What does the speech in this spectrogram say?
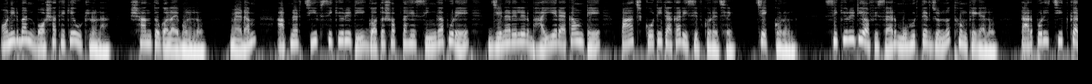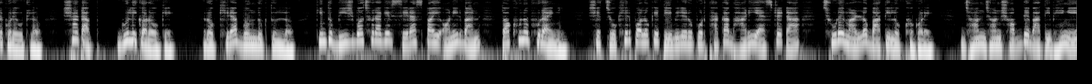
অনির্বাণ বসা থেকে উঠল না। শান্ত গলায় বলল, ম্যাডাম, আপনার চিফ সিকিউরিটি গত সপ্তাহে সিঙ্গাপুরে জেনারেলের ভাইয়ের অ্যাকাউন্টে পাঁচ কোটি টাকা রিসিভ করেছে। চেক করুন। সিকিউরিটি অফিসার মুহূর্তের জন্য থমকে গেল। তারপরই চিৎকার করে উঠল, শাট আপ, গুলি করো ওকে। রক্ষীরা বন্দুক তুলল। কিন্তু ২০ বছর আগের সেরা স্পাই অনির্বাণ তখনও ফুরায়নি। সে চোখের পলকে টেবিলের উপর থাকা ভারী অ্যাস্ট্রেটা ছুঁড়ে মারল বাতি লক্ষ্য করে। ঝনঝন শব্দে বাতি ভেঙে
